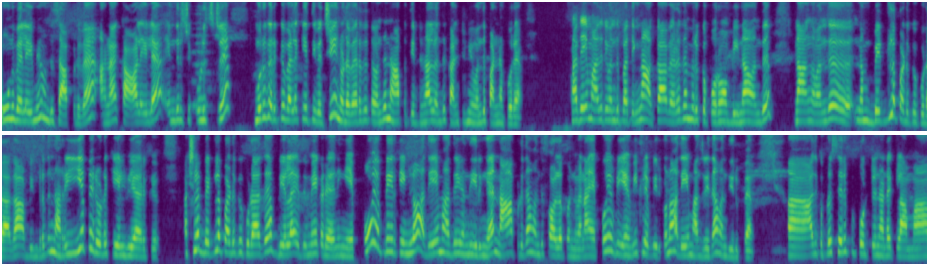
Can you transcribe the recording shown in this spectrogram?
மூணு வேளையுமே வந்து சாப்பிடுவேன். ஆனா காலையில எந்திரிச்சு குளிச்சுட்டு முருகருக்கு விளக்கேத்தி வச்சு என்னோட விரதத்தை வந்து நாற்பத்தி எட்டு நாள் வந்து கண்டினியூ வந்து பண்ண போறேன். அதே மாதிரி வந்து பாத்தீங்கன்னா அக்கா விரதம் இருக்க போறோம் அப்படின்னா வந்து நாங்க வந்து நம்ம பெட்ல படுக்க கூடாதா அப்படின்றது நிறைய பேரோட கேள்வியா இருக்கு. ஆக்சுவலா பெட்ல படுக்க கூடாது அப்படியெல்லாம் எதுவுமே கிடையாது. நீங்க எப்போ எப்படி இருக்கீங்களோ அதே மாதிரி வந்து இருங்க. நான் அப்படிதான் வந்து ஃபாலோ பண்ணுவேன். நான் எப்போ எப்படி என் வீட்டுல எப்படி இருக்கணும் அதே மாதிரி தான் வந்து இருப்பேன். ஆஹ் அதுக்கப்புறம் செருப்பு போட்டு நடக்கலாமா?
